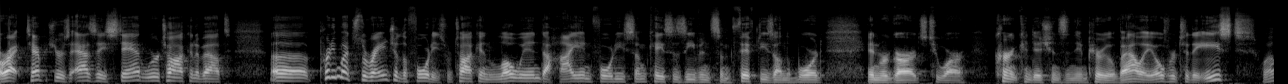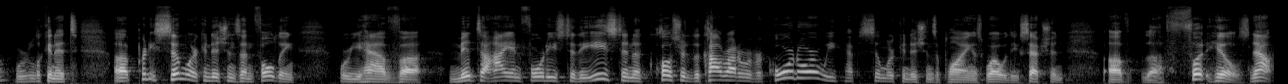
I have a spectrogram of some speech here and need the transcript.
All right, temperatures as they stand, we're talking about uh, pretty much the range of the 40s. We're talking low end to high end 40s, some cases even some 50s on the board in regards to our current conditions in the Imperial Valley. Over to the east, well, we're looking at uh, pretty similar conditions unfolding where you have uh, mid to high end 40s to the east and closer to the Colorado River corridor, we have similar conditions applying as well with the exception of the foothills. Now,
